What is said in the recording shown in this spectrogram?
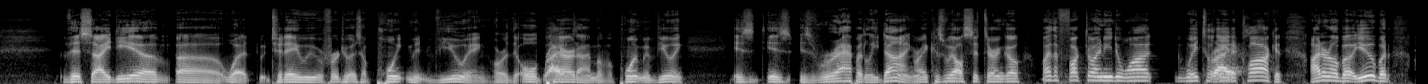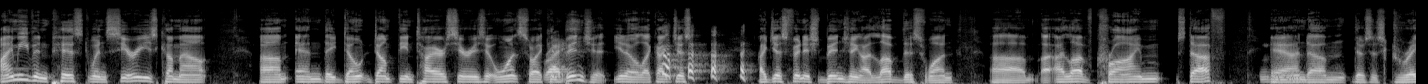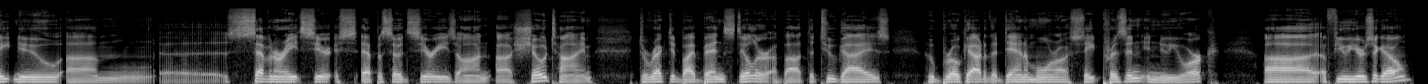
this idea of uh, what today we refer to as appointment viewing or the old right. paradigm of appointment viewing is is is rapidly dying, right? Because we all sit there and go, "Why the fuck do I need to watch, wait till right. eight o'clock?" And I don't know about you, but I'm even pissed when series come out um, and they don't dump the entire series at once, so I can right. binge it. You know, like I just I just finished binging. I love this one. Um, I love crime stuff. Mm-hmm. And um, there's this great new um, uh, seven or eight ser- episode series on uh, Showtime, directed by Ben Stiller, about the two guys who broke out of the Dannemora State Prison in New York uh, a few years ago.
